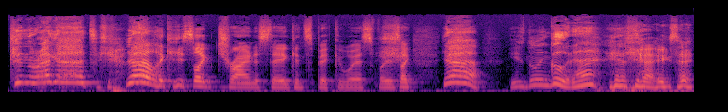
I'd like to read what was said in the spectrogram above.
Kinraget, yeah, like he's like trying to stay inconspicuous, but he's like, yeah, he's doing good, huh? what yeah, exactly.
